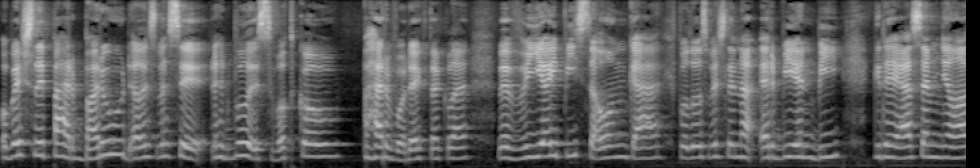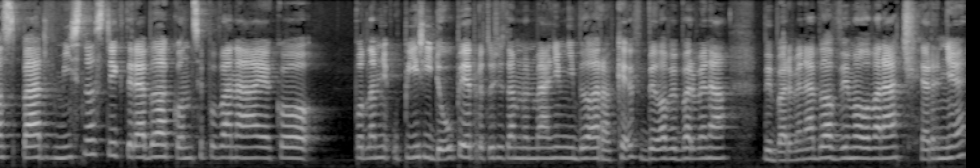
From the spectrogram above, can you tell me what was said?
obešli pár barů, dali jsme si Red Bulli s vodkou, pár vodek takhle ve VIP salonkách, potom jsme šli na Airbnb, kde já jsem měla spát v místnosti, která byla koncipovaná jako podle mě upíří doupě, protože tam normálně v ní byla rakev, byla vybarvená, vybarvená, byla vymalovaná černě,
